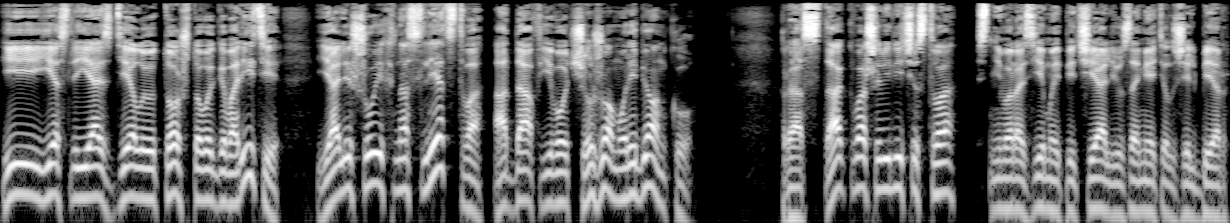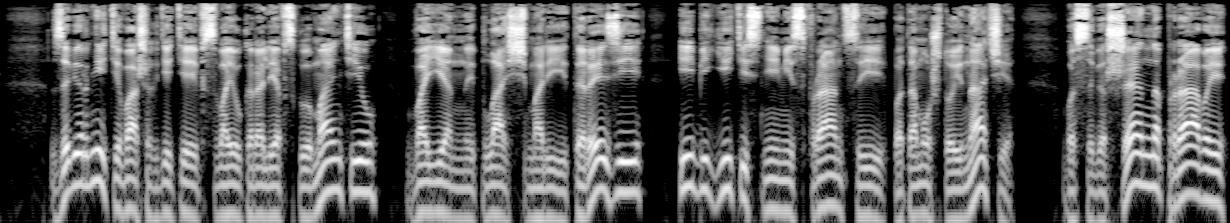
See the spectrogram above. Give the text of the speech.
и если я сделаю то, что вы говорите, я лишу их наследства, отдав его чужому ребенку». «Раз так, Ваше Величество», — с невыразимой печалью заметил Жильбер, «заверните ваших детей в свою королевскую мантию, военный плащ Марии Терезии и бегите с ними из Франции, потому что иначе вы совершенно правы,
